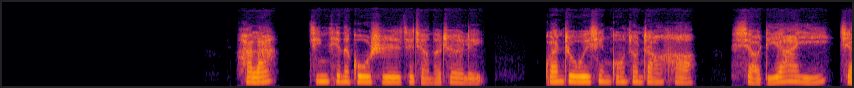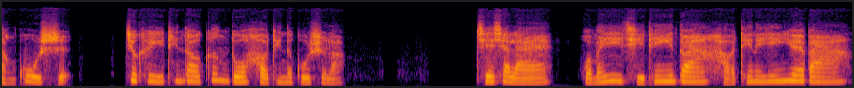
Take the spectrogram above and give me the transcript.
好啦，今天的故事就讲到这里。关注微信公众账号“小迪阿姨讲故事”。就可以听到更多好听的故事了。接下来，我们一起听一段好听的音乐吧。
